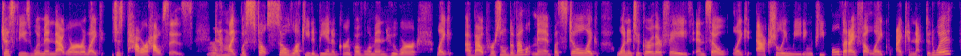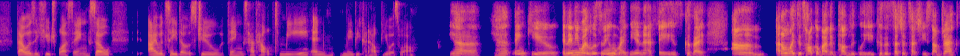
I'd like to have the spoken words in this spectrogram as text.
just these women that were, like, just powerhouses, and Mm. I'm, like, was felt so lucky to be in a group of women who were, like, about personal development, but still, like, wanted to grow their faith, and so, like, actually meeting people that I felt like I connected with, that was a huge blessing. So, I would say those 2 things have helped me and maybe could help you as well. Yeah, yeah, thank you. And anyone listening who might be in that phase, because I um I don't like to talk about it publicly because it's such a touchy subject.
